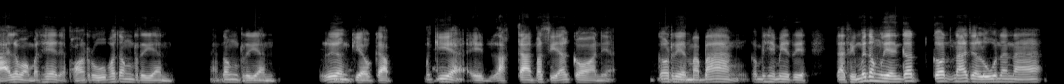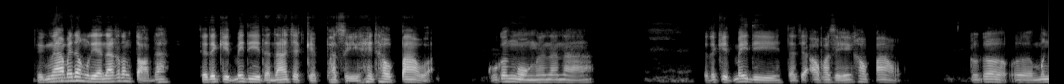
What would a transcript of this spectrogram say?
ายระหว่างประเทศเนี่ยพอรู้เพราะต้องเรียนต้องเรียนเรื่องเกี่ยวกับเมื่อกี้ไอ้หลักการภาษีอากรเนี่ย ก็เรียนมาบ้าง ก็ไม่ใช่ไม่เรียน แต่ถึงไม่ต้องเรียนก็ก็น่าจะรู้นะน้าถึงน้าไม่ต้องเรียนน้าก็ต้องตอบได้เศรษฐกิจไม่ดีแต่น้าจะเก็บภาษีให้เท่าเป้า อะ กูก็งงแล้วนะน้าเศรษฐกิจไม่ดี แต่จะเอาภาษีให้เข้าเป้า ก็ก็เออมึง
